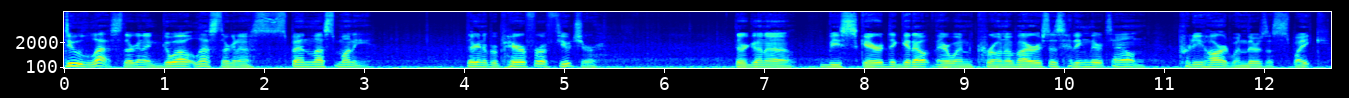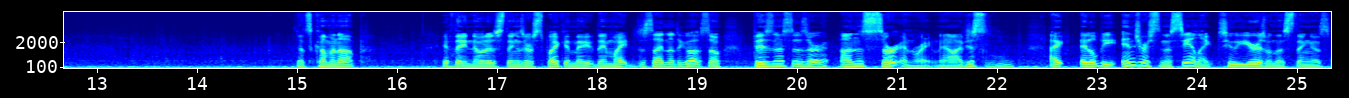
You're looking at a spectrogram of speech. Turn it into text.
do less. They're gonna go out less. They're gonna spend less money. They're gonna prepare for a future. They're gonna be scared to get out there when coronavirus is hitting their town pretty hard. When there's a spike that's coming up if they notice things are spiking, they, they might decide not to go. Out. So businesses are uncertain right now. I just, I it'll be interesting to see in like two years when this thing is,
